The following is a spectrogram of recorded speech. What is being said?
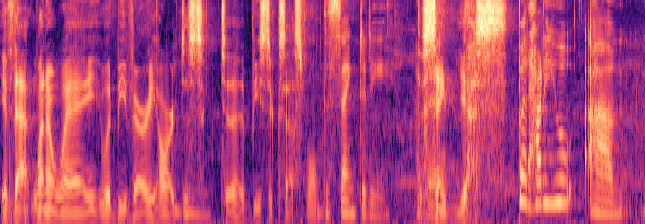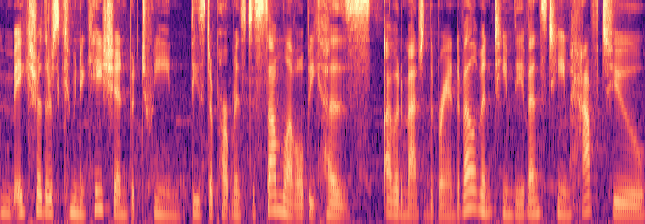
if that went away, it would be very hard to, to be successful. The sanctity. The same, yes. But how do you um, make sure there's communication between these departments to some level? Because I would imagine the brand development team, the events team have to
